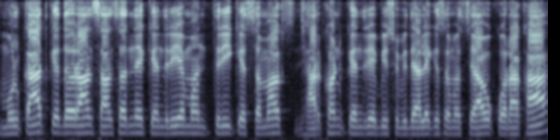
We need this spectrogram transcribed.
मुलाकात के दौरान सांसद ने केंद्रीय मंत्री के समक्ष झारखंड केंद्रीय विश्वविद्यालय की समस्याओं को रखा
